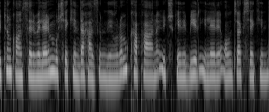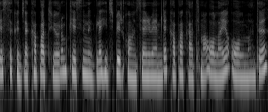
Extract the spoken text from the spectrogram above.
Bütün konservelerimi bu şekilde hazırlıyorum. Kapağını 3 geri 1 ileri olacak şekilde sıkıca kapatıyorum. Kesinlikle hiçbir konservemde kapak atma olayı olmadı.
